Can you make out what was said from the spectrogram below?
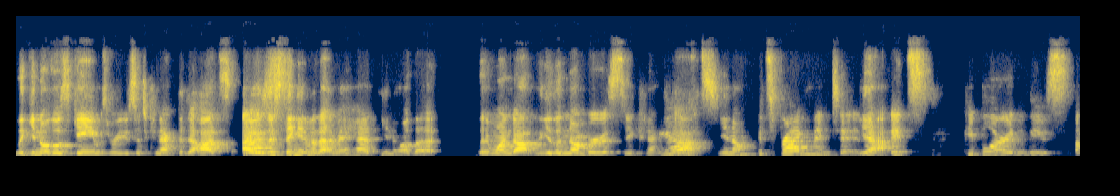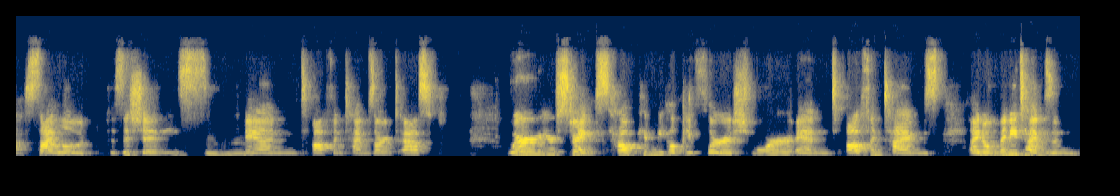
like you know those games where you used to connect the dots. I was just thinking about that in my head. You know that the one dot, the, numbers, so you connect yeah. dots. You know, it's fragmented. Yeah, it's people are in these uh, siloed positions mm-hmm. and oftentimes aren't asked where are your strengths how can we help you flourish more and oftentimes i know many times in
